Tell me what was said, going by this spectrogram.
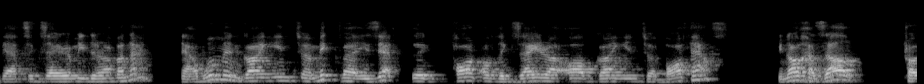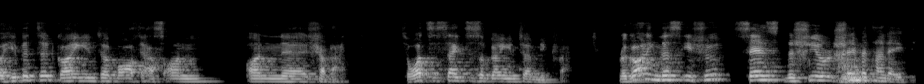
that's gzeira midrabanan. Now, a woman going into a mikveh, is that the part of the gzeira of going into a bathhouse? You know, Chazal prohibited going into a bathhouse on, on uh, Shabbat. So what's the status of going into a mikvah? Regarding this issue, says the Shir Shevet HaLevi,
